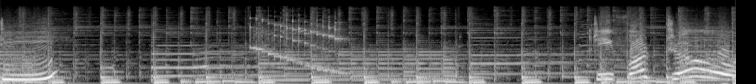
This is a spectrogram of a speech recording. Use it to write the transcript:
D. D for door.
